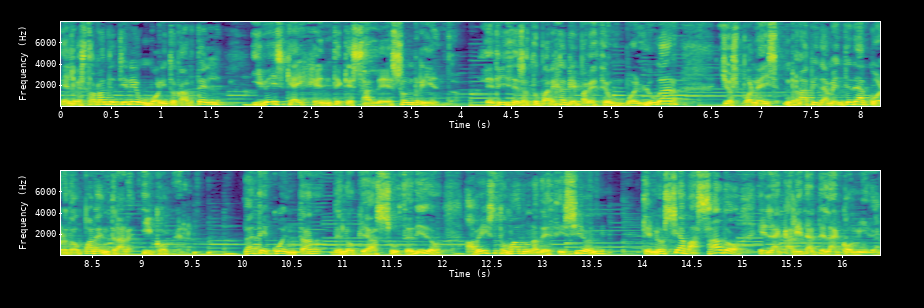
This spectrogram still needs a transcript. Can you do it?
El restaurante tiene un bonito cartel y veis que hay gente que sale sonriendo. Le dices a tu pareja que parece un buen lugar y os ponéis rápidamente de acuerdo para entrar y comer. Date cuenta de lo que ha sucedido. Habéis tomado una decisión que no se ha basado en la calidad de la comida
